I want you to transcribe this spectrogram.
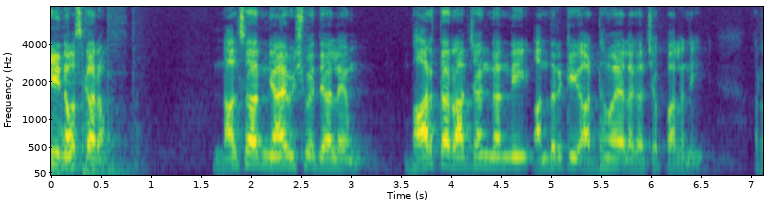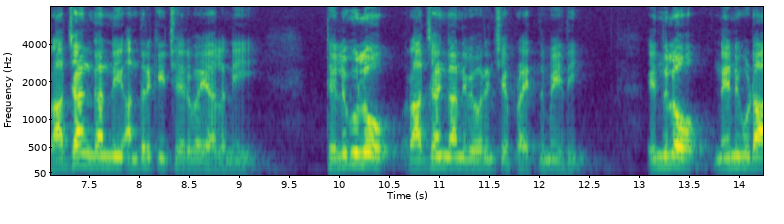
అందరికీ నమస్కారం. నల్సార్ న్యాయ విశ్వవిద్యాలయం భారత రాజ్యాంగాన్ని అందరికీ అర్థమయ్యేలాగా చెప్పాలని రాజ్యాంగాన్ని అందరికీ చేరువేయాలని తెలుగులో రాజ్యాంగాన్ని వివరించే ప్రయత్నమే ఇది. ఇందులో నేను కూడా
